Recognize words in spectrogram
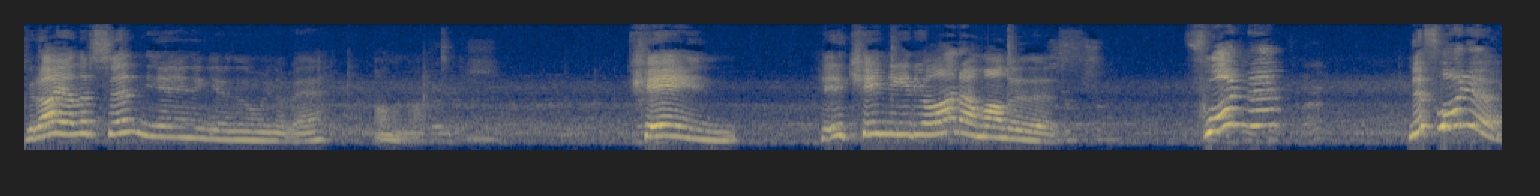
Gray alırsın. Niye yine girdin oyuna be? Alın artık. Kane. Harry Kane'le geliyorlar ama alırız. Foul mü? Ne faulü?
